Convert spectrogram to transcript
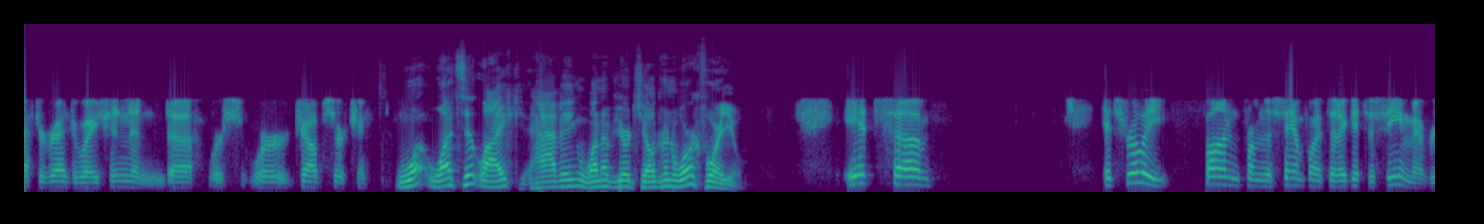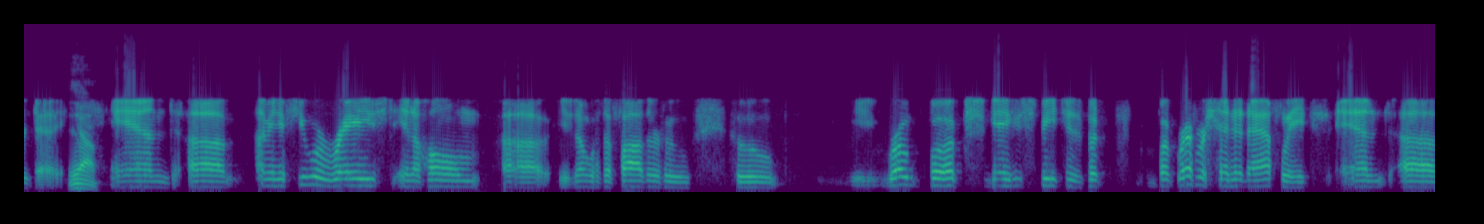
after graduation, and uh, we're we're job searching. What What's it like having one of your children work for you? It's um, it's really fun from the standpoint that I get to see him every day. Yeah, and uh, I mean, if you were raised in a home, uh, you know, with a father who who wrote books, gave speeches, but but represented athletes, and uh,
